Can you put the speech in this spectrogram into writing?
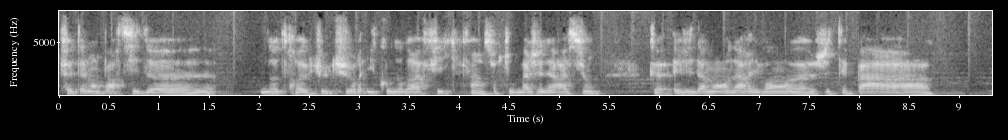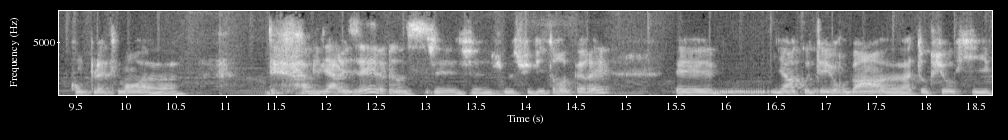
fait tellement partie de notre culture iconographique, enfin surtout ma génération, que évidemment en arrivant, euh, j'étais pas complètement euh, défamiliarisée. Je me suis vite repérée. Et il y a un côté urbain à Tokyo qui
